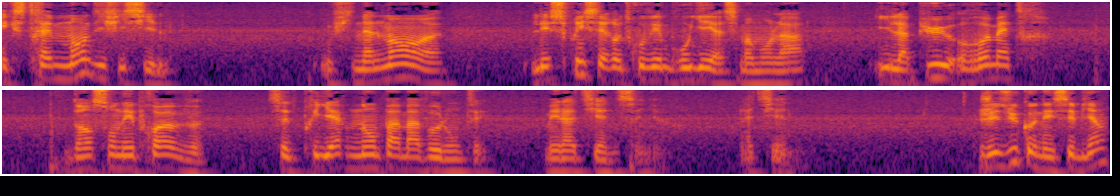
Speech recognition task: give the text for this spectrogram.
extrêmement difficile, où finalement euh, l'esprit s'est retrouvé brouillé à ce moment-là, il a pu remettre dans son épreuve cette prière, non pas ma volonté, mais la tienne, Seigneur, la tienne. Jésus connaissait bien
